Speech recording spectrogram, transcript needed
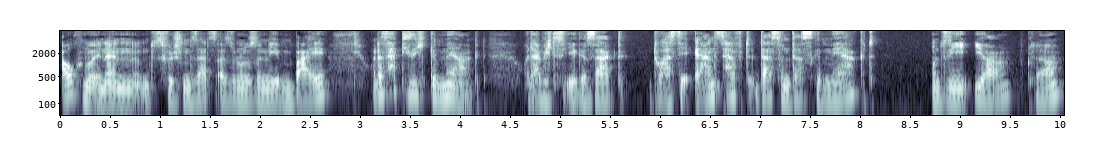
auch nur in einem Zwischensatz, also nur so nebenbei. Und das hat die sich gemerkt. Und da habe ich zu ihr gesagt, du hast dir ernsthaft das und das gemerkt? Und sie, ja, klar.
